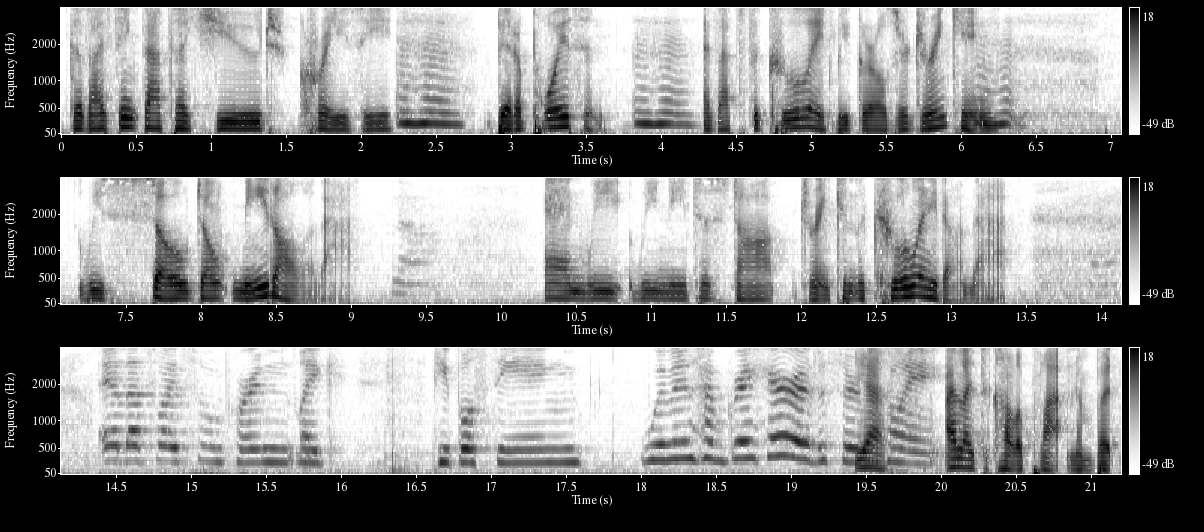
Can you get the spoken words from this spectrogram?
because I think that's a huge, crazy mm-hmm. bit of poison. Mm-hmm. And that's the Kool Aid we girls are drinking. Mm-hmm. We so don't need all of that. And we, we need to stop drinking the Kool Aid on that. And that's why it's so important, like people seeing women have gray hair at a certain Yes, point, I like to call it platinum, but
